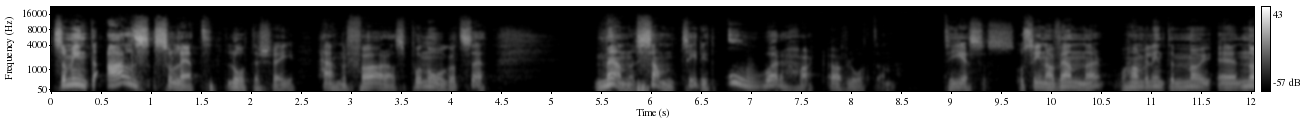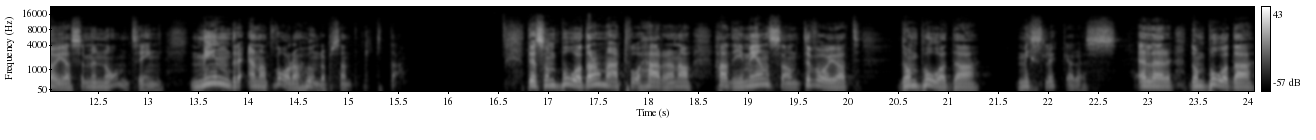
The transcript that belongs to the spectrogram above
som inte alls så lätt låter sig hänföras på något sätt. Men samtidigt oerhört överlåten till Jesus och sina vänner. Och han vill inte eh, nöja sig med någonting mindre än att vara 100% äkta. Det som båda de här två herrarna hade gemensamt, det var ju att de båda misslyckades. Eller de båda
